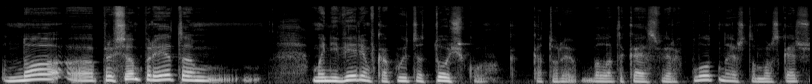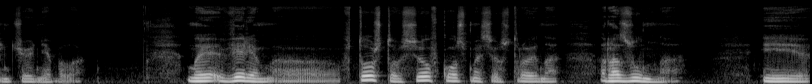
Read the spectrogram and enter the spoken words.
Но э, при всем при этом мы не верим в какую-то точку, которая была такая сверхплотная, что можно сказать, что ничего не было. Мы верим э, в то, что все в космосе устроено разумно. И э,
